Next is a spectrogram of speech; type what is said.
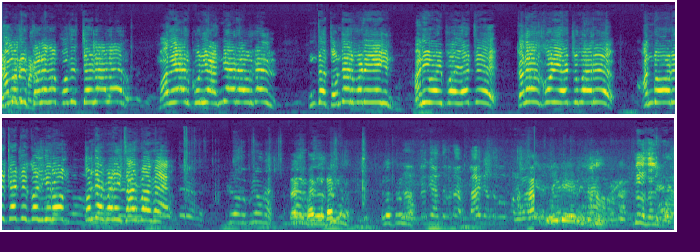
நமது கழக பொதுச் செயலாளர் மதையார்குரிய அந்நியார் அவர்கள் இந்த தொண்டர் படையின் அணிவகுப்பை ஏற்று கழக கொடி ஏற்றுமாறு அன்போடு கேட்டுக்கொள்கிறோம் தொண்டர் படை சார்பாக. கீழே தள்ளி போடா.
